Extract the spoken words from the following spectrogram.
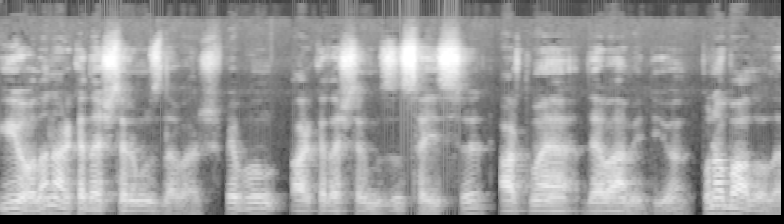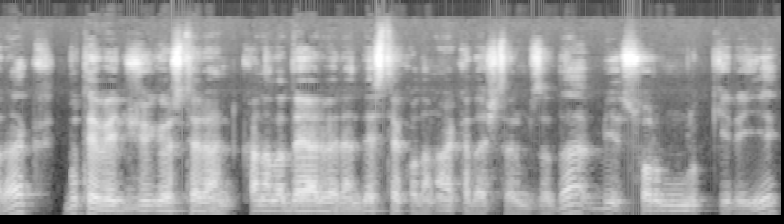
üye olan arkadaşlarımız da var ve bu arkadaşlarımızın sayısı artmaya devam ediyor. Buna bağlı olarak bu teveccühü gösteren, kanala değer veren, destek olan arkadaşlarımıza da bir sorumluluk gereği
